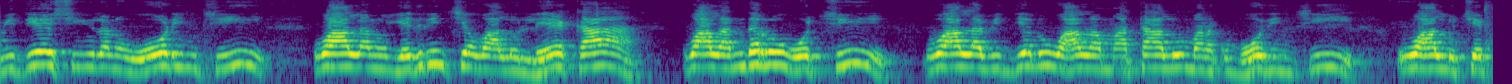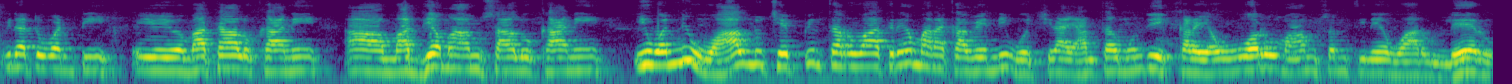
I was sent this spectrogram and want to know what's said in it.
విదేశీయులను ఓడించి వాళ్ళను ఎదిరించే వాళ్ళు లేక వాళ్ళందరూ వచ్చి వాళ్ళ విద్యలు వాళ్ళ మతాలు మనకు బోధించి వాళ్ళు చెప్పినటువంటి మతాలు కానీ మధ్యమాంసాలు మాంసాలు కానీ ఇవన్నీ వాళ్ళు చెప్పిన తర్వాతనే మనకు అవన్నీ వచ్చినాయి. అంతకుముందు ఇక్కడ ఎవ్వరు మాంసం తినేవారు లేరు.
